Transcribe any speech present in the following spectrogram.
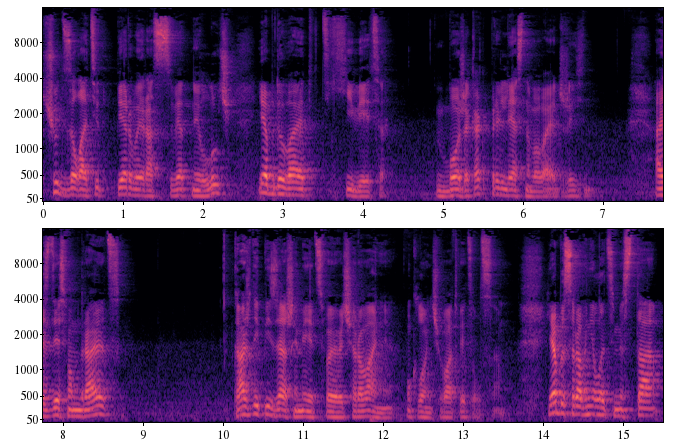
чуть золотит первый рассветный луч и обдувает тихий ветер. Боже, как прелестно бывает жизнь. А здесь вам нравится? Каждый пейзаж имеет свое очарование, уклончиво ответил Сэм. Я бы сравнил эти места,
